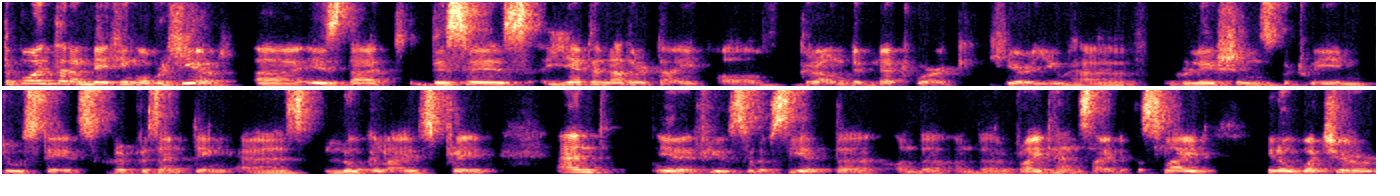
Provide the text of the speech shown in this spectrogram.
the point that I'm making over here uh, is that this is yet another type of grounded network. Here you have relations between two states representing as localized trade. And you know, if you sort of see it the, on the on the right hand side of the slide, you know what you're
